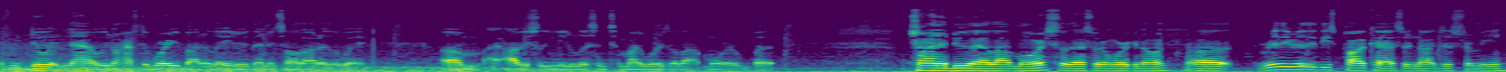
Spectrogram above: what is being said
If we do it now, we don't have to worry about it later, then it's all out of the way. Um, I obviously need to listen to my words a lot more, but I'm trying to do that a lot more, so that's what I'm working on. Uh, really, really, these podcasts are not just for me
